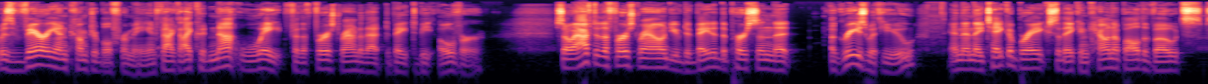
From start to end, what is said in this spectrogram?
was very uncomfortable for me. In fact, I could not wait for the first round of that debate to be over. So, after the first round, you've debated the person that agrees with you, and then they take a break so they can count up all the votes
